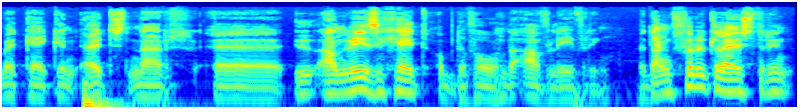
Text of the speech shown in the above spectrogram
we kijken uit naar uh, uw aanwezigheid op de volgende aflevering. Bedankt voor het luisteren.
